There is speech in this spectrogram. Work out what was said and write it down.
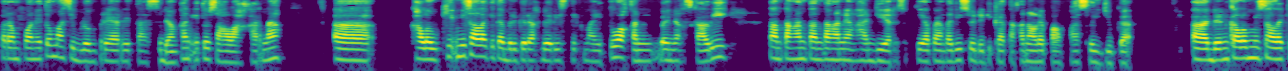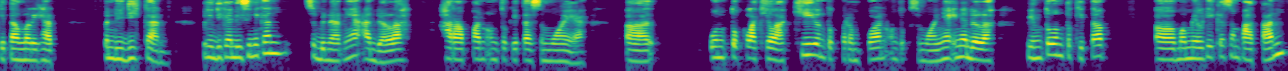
perempuan itu masih belum prioritas, sedangkan itu salah karena uh, kalau misalnya kita bergerak dari stigma itu akan banyak sekali tantangan-tantangan yang hadir seperti apa yang tadi sudah dikatakan oleh Pak Fasli juga. Uh, dan kalau misalnya kita melihat pendidikan, pendidikan di sini kan sebenarnya adalah harapan untuk kita semua ya. Uh, untuk laki-laki, untuk perempuan, untuk semuanya ini adalah pintu untuk kita uh, memiliki kesempatan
